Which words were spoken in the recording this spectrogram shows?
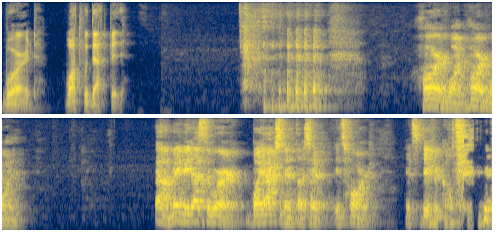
word what would that be hard one hard one yeah, maybe that's the word. By accident, I said it's hard. It's difficult.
